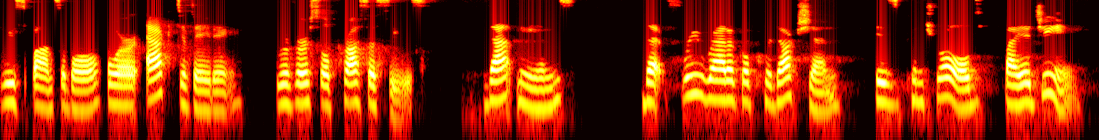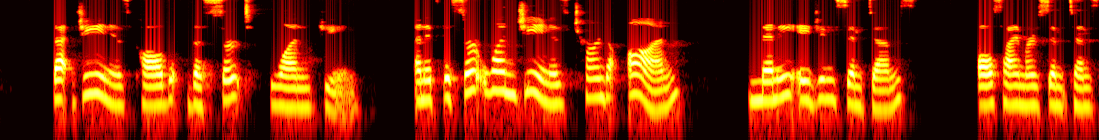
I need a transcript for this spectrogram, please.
responsible for activating reversal processes. That means that free radical production is controlled by a gene. That gene is called the SIRT1 gene. And if the SIRT1 gene is turned on, many aging symptoms Alzheimer's symptoms,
